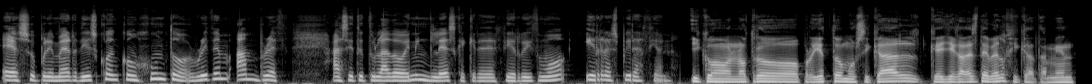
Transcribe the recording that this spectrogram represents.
Es su primer disco en conjunto, Rhythm and Breath, así titulado en inglés, que quiere decir ritmo y respiración. Y con otro proyecto musical que llega desde Bélgica también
